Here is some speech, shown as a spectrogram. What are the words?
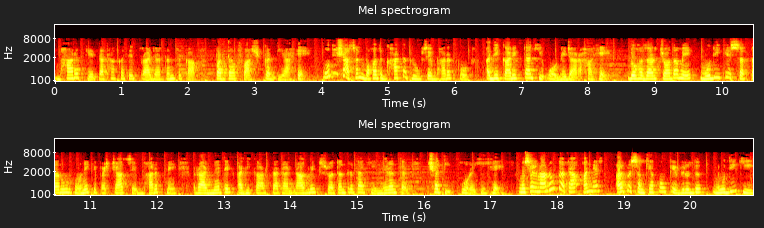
بھارت کے تتھا کتھت پراجاتنتر کا پردہ فاش کر دیا ہے۔ مودی شاسن بہت گھاتک روپ سے بھارت کو ادھیکارکتا کی اور لے جا رہا ہے۔ دو ہزار چودہ میں مودی کے ستاروڑ ہونے کے پشچات سے بھارت میں راجنیتک ادھیکار تتھا ناگرک سوتنترتا کی نرنتر چھتی ہو رہی ہے۔ مسلمانوں تتھا انیہ الپ سنکھیکوں کے ورد مودی کی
